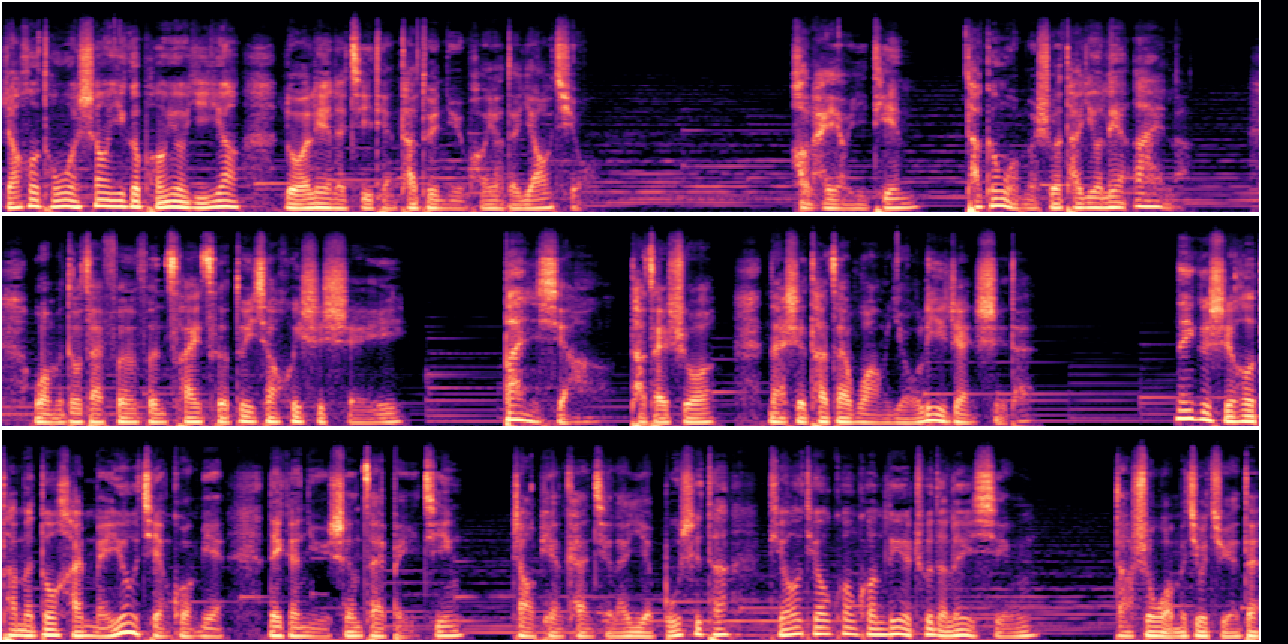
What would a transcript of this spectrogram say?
然后同我上一个朋友一样，罗列了几点他对女朋友的要求。后来有一天，他跟我们说他又恋爱了，我们都在纷纷猜测对象会是谁。半晌，他才说那是他在网游里认识的。那个时候他们都还没有见过面，那个女生在北京，照片看起来也不是他条条框框列出的类型。当时我们就觉得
